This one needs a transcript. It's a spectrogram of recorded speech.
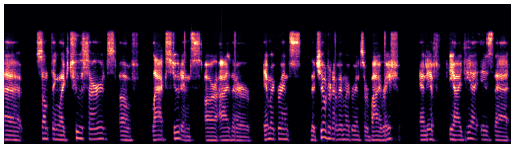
uh, something like two thirds of black students are either immigrants, the children of immigrants, or biracial. And if the idea is that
